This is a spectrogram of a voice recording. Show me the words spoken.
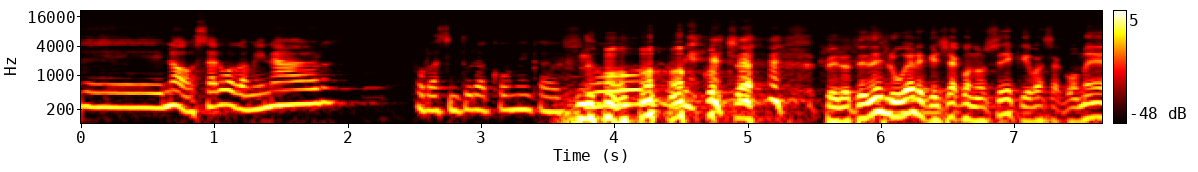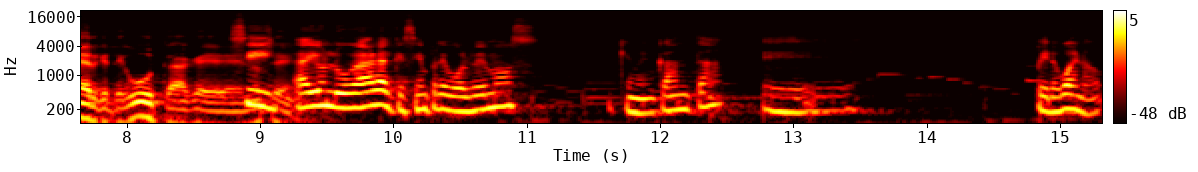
Eh, no, salgo a caminar por la cintura cósmica del No, show. escucha, pero tenés lugares que ya conocés, que vas a comer, que te gusta, que sí, no sé. hay un lugar al que siempre volvemos, que me encanta. eh, pero bueno,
